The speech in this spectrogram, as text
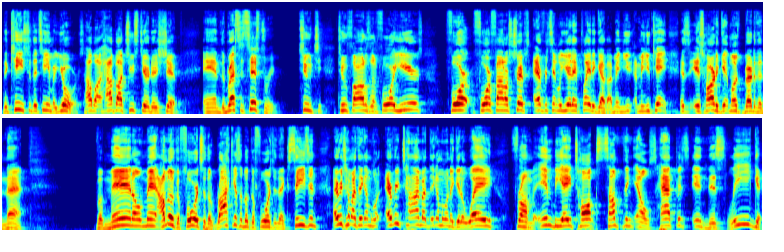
the keys to the team are yours. How about how about you steer this ship?" And the rest is history two two finals in four years, four four final trips every single year they play together. I mean, you I mean you can't. It's, it's hard to get much better than that. But man, oh man, I'm looking forward to the Rockets. I'm looking forward to next season. Every time I think I'm going, every time I think I'm going to get away from NBA talk, something else happens in this league.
